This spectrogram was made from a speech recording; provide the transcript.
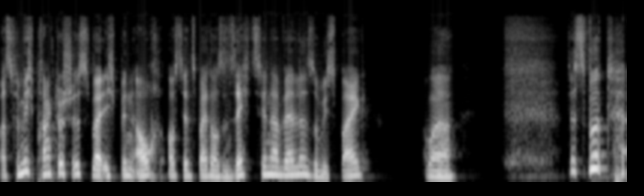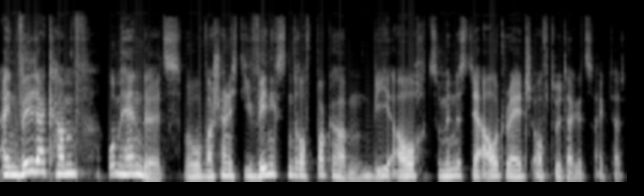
Was für mich praktisch ist, weil ich bin auch aus der 2016er Welle, so wie Spike. Aber das wird ein wilder Kampf um Handles, wo wahrscheinlich die wenigsten drauf Bock haben, wie auch zumindest der Outrage auf Twitter gezeigt hat.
